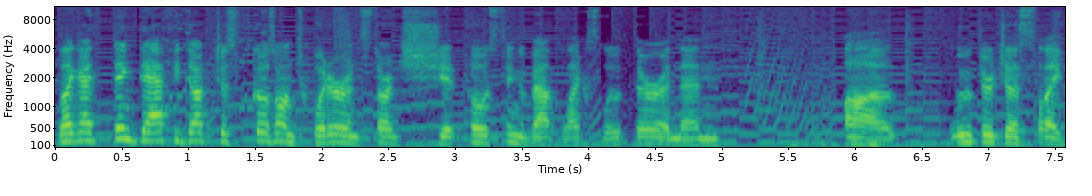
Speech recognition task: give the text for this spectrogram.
Like I think Daffy Duck just goes on Twitter and starts shit posting about Lex Luthor, and then uh, Luthor just like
